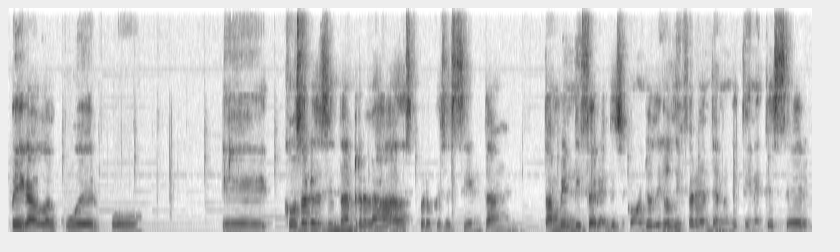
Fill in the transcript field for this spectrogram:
pegado al cuerpo. Eh, cosas que se sientan relajadas, pero que se sientan también diferentes. Y como yo digo diferente, no es que tiene que ser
